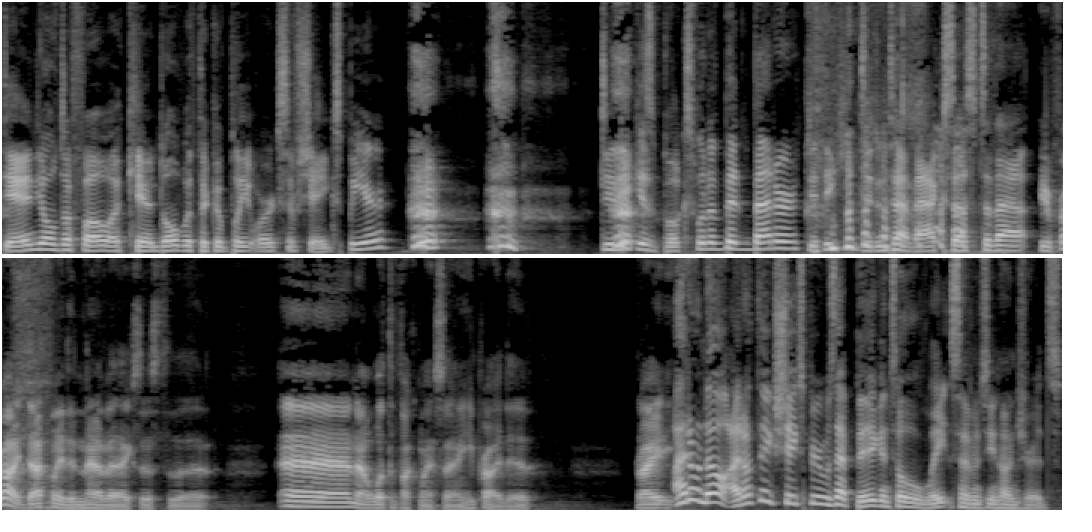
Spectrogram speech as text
Daniel Defoe a Kindle with the complete works of Shakespeare? Do you think his books would have been better? Do you think he didn't have access to that? He probably definitely didn't have access to that. Eh, no, what the fuck am I saying? He probably did. Right? I don't know. I don't think Shakespeare was that big until the late 1700s.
